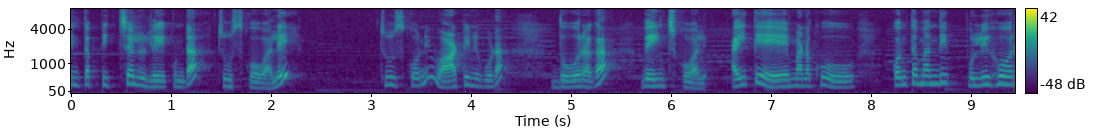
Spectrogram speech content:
చింత పిచ్చలు లేకుండా చూసుకోవాలి. చూసుకొని వాటిని కూడా దూరగా వేయించుకోవాలి. అయితే మనకు కొంతమంది పులిహోర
